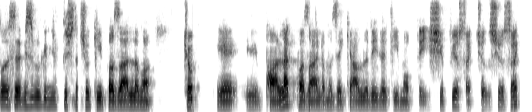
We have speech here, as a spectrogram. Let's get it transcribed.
Dolayısıyla biz bugün yurt dışında çok iyi pazarlama, çok e, e, parlak pazarlama zekalarıyla Up'ta iş yapıyorsak, çalışıyorsak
